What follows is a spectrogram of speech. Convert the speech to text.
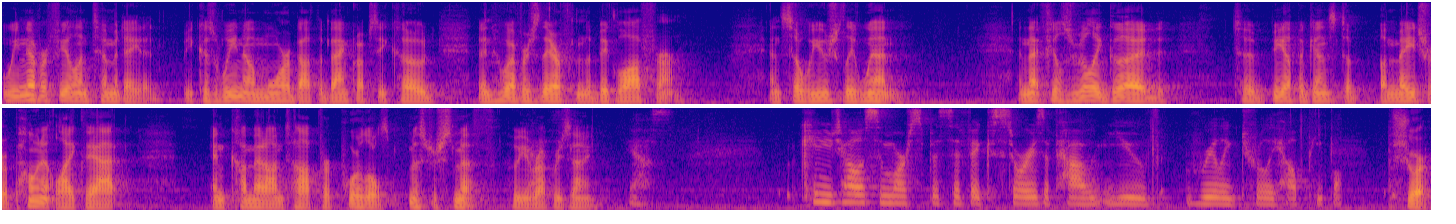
we never feel intimidated because we know more about the bankruptcy code than whoever's there from the big law firm. And so we usually win. And that feels really good to be up against a, a major opponent like that and come out on top for poor little Mr. Smith, who you're representing. Yes. Can you tell us some more specific stories of how you've really truly helped people? Sure.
